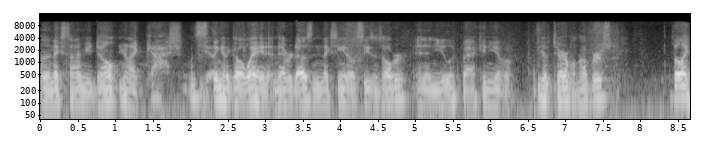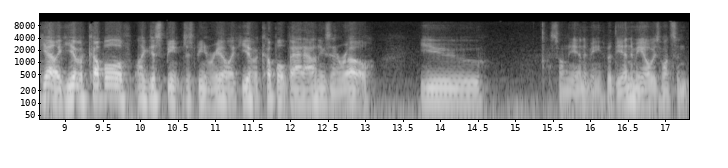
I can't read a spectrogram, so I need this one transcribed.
and the next time you don't, you're like, gosh, when's this Yeah. thing gonna go away? And it never does. And next thing you know, the season's over, and then you look back and you have a you have terrible numbers. But like yeah, like you have a couple of like just being just being real, like you have a couple of bad outings in a row. You it's on the enemy, but the enemy always wants to,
